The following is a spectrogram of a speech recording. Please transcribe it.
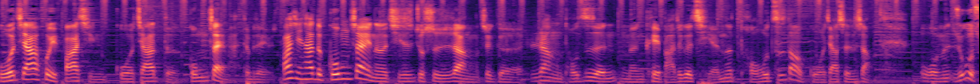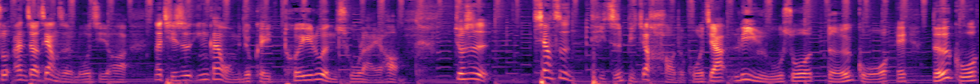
国家会发行国家的公债嘛，对不对？发行它的公债呢，其实就是让这个让投资人们可以把这个钱呢投资到国家身上。我们如果说按照这样子的逻辑的话，那其实应该我们就可以推论出来哈，就是。像是体质比较好的国家，例如说德国，诶，德国，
